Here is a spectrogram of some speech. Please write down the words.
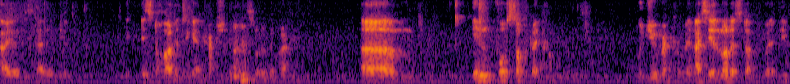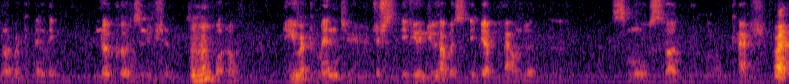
I understand it, it- it's harder to get traction in Mm-hmm. that sort of environment. Um, In, for software companies, would you recommend, I see a lot of stuff where people are recommending no-code solutions and whatnot. Do you recommend to just, if you do have a if you have found a a small slug of cash, Right.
